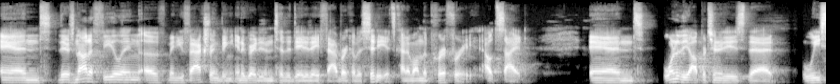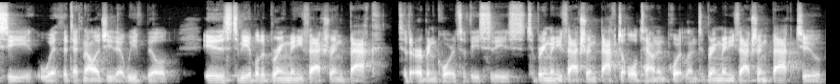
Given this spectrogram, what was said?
And there's not a feeling of manufacturing being integrated into the day to day fabric of a city. It's kind of on the periphery, outside. And one of the opportunities that we see with the technology that we've built is to be able to bring manufacturing back to the urban cores of these cities, to bring manufacturing back to Old Town in Portland, to bring manufacturing back to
